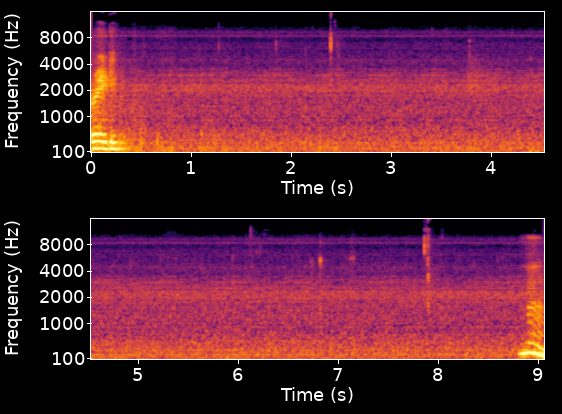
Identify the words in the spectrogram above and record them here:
রেডি হুম।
